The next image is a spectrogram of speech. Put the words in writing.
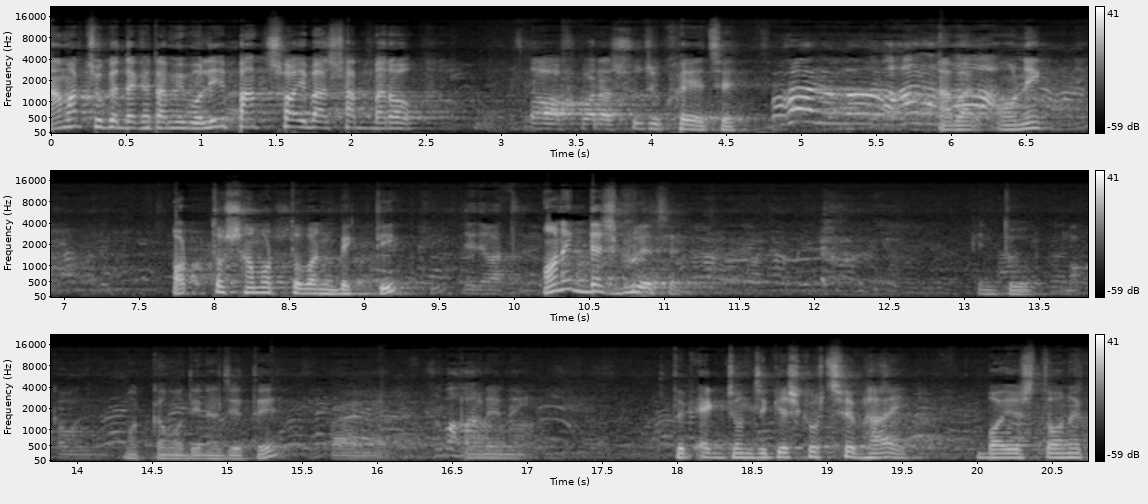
আমার চোখে দেখাটা আমি বলি, পাঁচ, ছয় বার সাতবারও তাওয়াফ করার সুযোগ হয়েছে। আবার অনেক অর্থ সামর্থ্যবান ব্যক্তি অনেক দেশ ঘুরেছে। কিন্তু মক্কা মদিনা যেতে পারে নাই। তো একজন জিজ্ঞেস করছে, ভাই, বয়স তো অনেক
